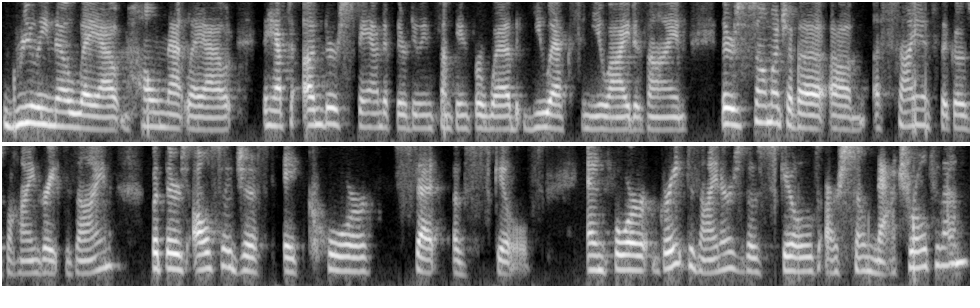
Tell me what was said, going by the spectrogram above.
really know layout and hone that layout. They have to understand if they're doing something for web UX and UI design. There's so much of a, um, a science that goes behind great design, but there's also just a core set of skills. And for great designers, those skills are so natural to them.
